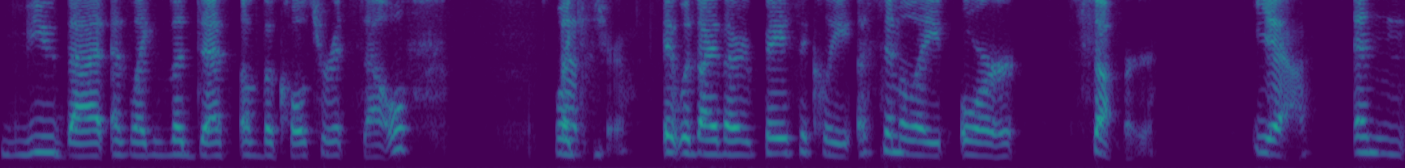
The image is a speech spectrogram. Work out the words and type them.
viewed that as like the death of the culture itself. Like That's true. it was either basically assimilate or suffer. Yeah. And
